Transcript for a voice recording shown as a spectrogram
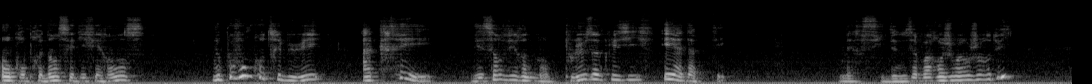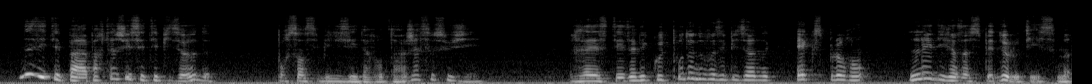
En comprenant ces différences, nous pouvons contribuer à créer des environnements plus inclusifs et adaptés. Merci de nous avoir rejoints aujourd'hui. N'hésitez pas à partager cet épisode pour sensibiliser davantage à ce sujet. Restez à l'écoute pour de nouveaux épisodes explorant les divers aspects de l'autisme.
